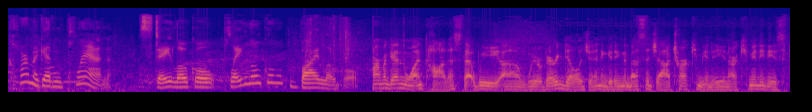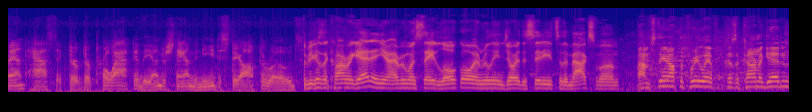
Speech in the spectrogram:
Carmageddon plan. Stay local, play local, buy local. Carmageddon 1 taught us that we, um, we were very diligent in getting the message out to our community, and our community is fantastic. They're, they're proactive, they understand the need to stay off the roads. Because of Carmageddon, you know, everyone stayed local and really enjoyed the city to the maximum. I'm staying off the freeway because of Carmageddon,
